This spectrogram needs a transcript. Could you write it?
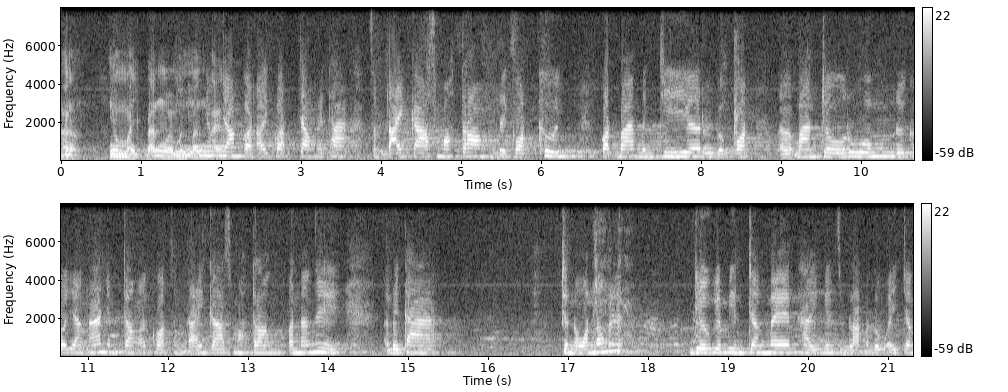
អើខ្ញុំមិនដឹងវាមិនដឹងខ្ញុំផែនចង់គាត់ឲ្យគាត់ចង់ន័យថាសំដែងការស្មោះត្រង់ដែលគាត់ឃើញគាត់បានបញ្ជាឬក៏គាត់អឺ បានចូលរួមឬក៏យ៉ាងណាខ្ញុំចង់ឲ្យគាត់សំដែងការស្មោះត្រង់ប៉ុណ្ណឹងឯងដូចថាចំនួនហ្នឹងយើងវាមានអញ្ចឹងមែនហើយមានសម្រាប់មនុស្សអីចឹង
